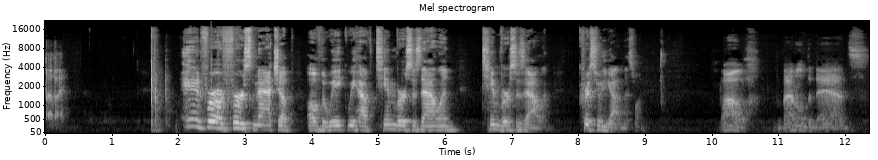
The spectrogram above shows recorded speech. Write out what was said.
Bye bye. And for our first matchup of the week, we have Tim versus Allen. Tim versus Allen. Chris, who do you got in this one? Wow, the battle of the dads.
